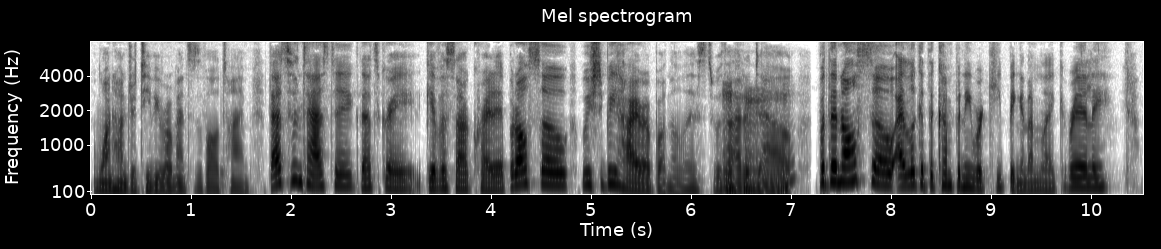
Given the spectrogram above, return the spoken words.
100 TV romances of all time. That's fantastic. That's great. Give us our credit. But also, we should be higher up on the list without Mhm. a doubt. But then also, I look at the company we're keeping and I'm like, really?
